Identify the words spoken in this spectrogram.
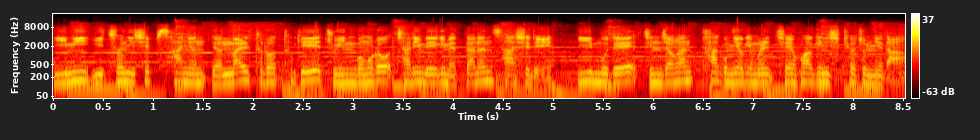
이미 2024년 연말 트로트계의 주인공으로 자리매김했다는 사실이 이 무대의 진정한 타국역임을 재확인시켜줍니다.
